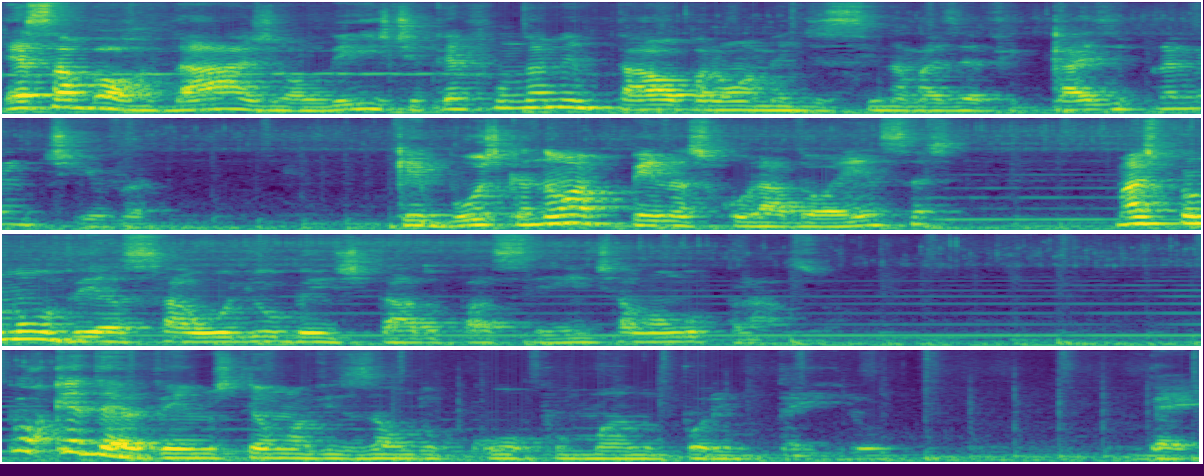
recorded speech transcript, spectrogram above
Essa abordagem holística é fundamental para uma medicina mais eficaz e preventiva, que busca não apenas curar doenças, mas promover a saúde e o bem-estar do paciente a longo prazo. Por que devemos ter uma visão do corpo humano por inteiro? Bem,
